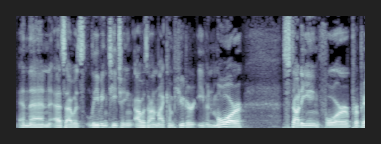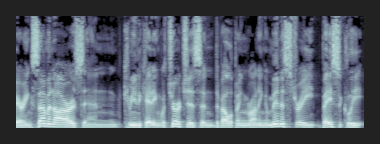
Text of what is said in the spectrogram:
and then as I was leaving teaching, I was on my computer even more, studying for preparing seminars and communicating with churches and developing, running a ministry, basically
